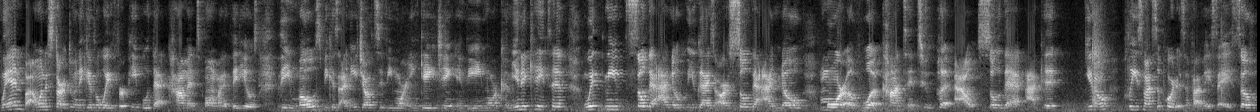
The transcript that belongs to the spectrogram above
when, but I want to start doing a giveaway for people that comment on my videos the most because I need y'all to be more engaging and be more communicative with me so that I know who you guys are, so that I know more of what content to put out so that I could, you know, please my supporters if I may say. So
